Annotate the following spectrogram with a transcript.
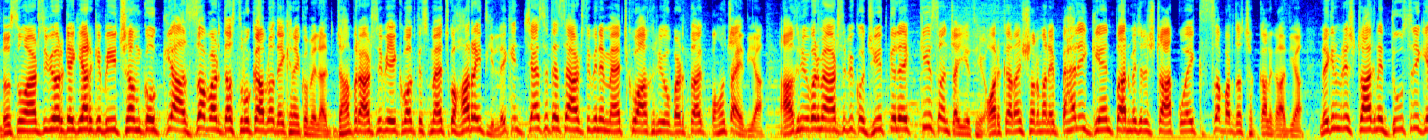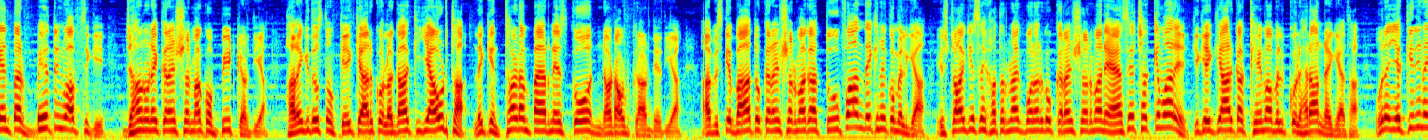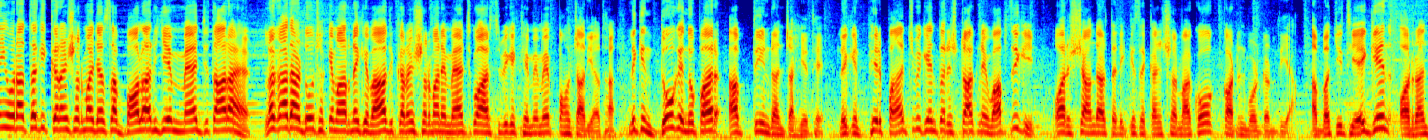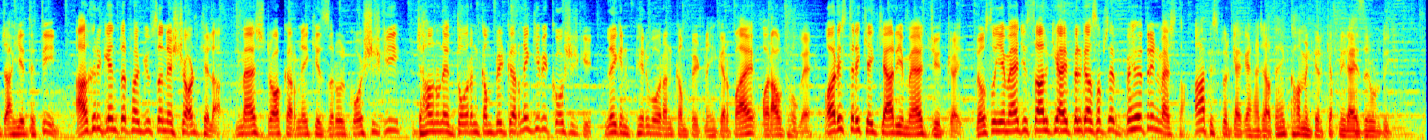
दोस्तों आरसीबी और केकेआर के बीच हमको क्या ज़बरदस्त मुकाबला देखने को मिला, जहाँ पर आरसीबी एक वक्त इस मैच को हार रही थी, लेकिन जैसे तैसे आरसीबी ने मैच को आखिरी ओवर तक पहुँचा दिया। आखिरी ओवर में आरसीबी को जीत के लिए इक्कीस रन चाहिए थे? और करण शर्मा ने पहली गेंद पर मिचल स्टार्क को एक ज़बरदस्त छक्का लगा दिया, लेकिन मिचल स्टार्क ने दूसरी गेंद पर बेहतरीन वापसी की, जहाँ उन्होंने करण शर्मा को बीट कर दिया। हालाँकि दोस्तों के को लगा की यह आउट था, लेकिन थर्ड अंपायर ने इसको नॉट आउट करार दे दिया। अब इसके बाद तो करण शर्मा का तूफ़ान देखने को मिल गया। स्टार्क जैसे खतरनाक बॉलर को करण शर्मा ने ऐसे छक्के मारे कि के का खेमा बिल्कुल हैरान रह गया था। उन्हें यकीन नहीं हो रहा था की करण शर्मा जैसा बॉलर, ये मैच जिता रहा है। लगातार दो छक्के मारने के बाद करण शर्मा ने मैच को आरसीबी के खेमे में पहुँचा दिया था, लेकिन दो गेंदों पर अब तीन रन चाहिए थे। लेकिन फिर पांचवी गेंद पर स्टार्क ने वापसी की और शानदार तरीके से करण शर्मा को कॉटन बोल्ड कर दिया। अब बची थी एक गेंद और रन चाहिए थे तीन। आखिरी गेंद पर फर्ग्यूसन ने शॉट खेला। मैच ड्रॉ करने की ज़रूर कोशिश की, जहाँ उन्होंने दो रन कंप्लीट करने की भी कोशिश की, लेकिन फिर वो रन कंप्लीट नहीं कर पाए और आउट हो गए। और इस तरीके क्या ये मैच जीत गई। दोस्तों, ये मैच इस साल के आईपीएल का सबसे बेहतरीन मैच था। आप इस पर क्या कहना चाहते हैं? कमेंट करके अपनी राय ज़रूर दीजिए।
